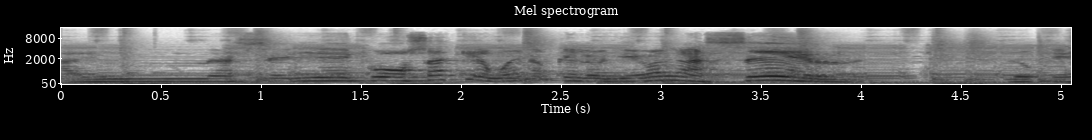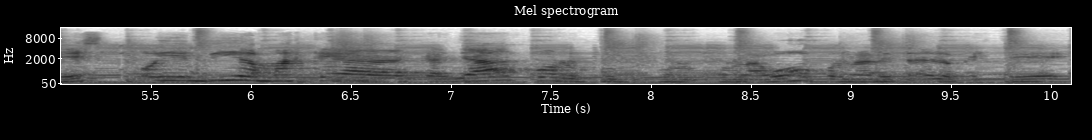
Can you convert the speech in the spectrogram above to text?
hay una serie de cosas que, bueno, que lo llevan a hacer lo que es hoy en día, más que, a, callar por, por, por, la voz o por la letra de lo que esté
